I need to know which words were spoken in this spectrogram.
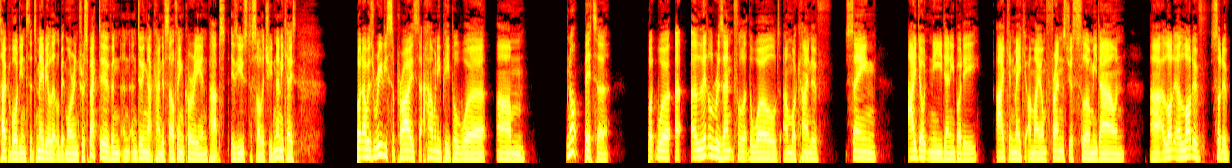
type of audience that's maybe a little bit more introspective and, and, and doing that kind of self inquiry, and perhaps is used to solitude in any case. But I was really surprised at how many people were um, not bitter but were a, a little resentful at the world and were kind of saying, I don't need anybody. I can make it on my own. Friends just slow me down. Uh, a lot, a lot of sort of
